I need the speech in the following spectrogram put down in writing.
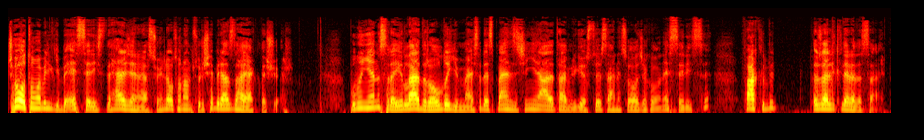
Çoğu otomobil gibi S serisi de her jenerasyonla otonom sürüşe biraz daha yaklaşıyor. Bunun yanı sıra yıllardır olduğu gibi Mercedes-Benz için yine adeta bir gösteri sahnesi olacak olan S serisi farklı bir özelliklere de sahip.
